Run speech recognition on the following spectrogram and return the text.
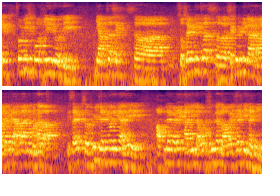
एक छोटीशी पोस्ट लिहिली होती की आमचा से सोसायटीचा सेक्युरिटी गार्ड माझ्याकडे आला आणि म्हणाला की साहेब सव्वीस जानेवारी आहे आपल्याकडे खाली लाऊडस्पीकर लावायचा की नाही?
